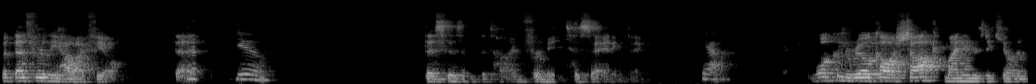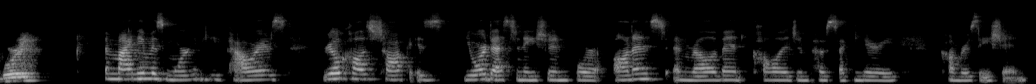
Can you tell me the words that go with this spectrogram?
but that's really how I feel that you this isn't the time for me to say anything. Yeah. Welcome to Real College Talk. My name is Nikhil Namburi. And my name is Morgan Heath Powers. Real College Talk is your destination for honest and relevant college and post secondary conversation.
